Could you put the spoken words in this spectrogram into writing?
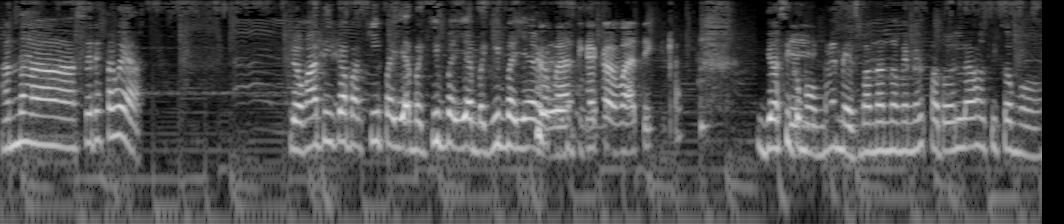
Anda a hacer esta wea. Cromática pa' aquí, pa' allá, pa' aquí, pa' allá, pa' aquí, pa' allá. Cromática, cromática. Yo así Sí. como memes, mandando memes para todos lados, así como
